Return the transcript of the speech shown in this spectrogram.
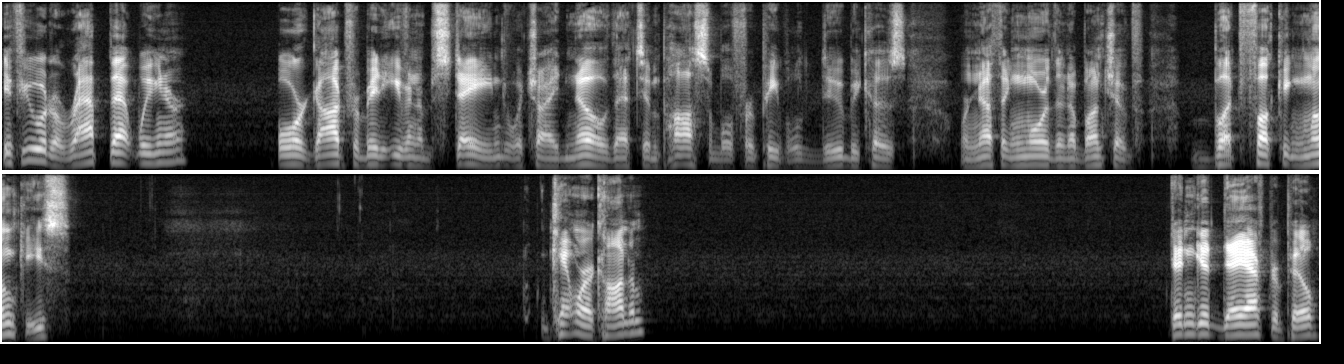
If you were to wrap that wiener, or God forbid, even abstained, which I know that's impossible for people to do because we're nothing more than a bunch of butt fucking monkeys. Can't wear a condom? Didn't get a day after pill?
